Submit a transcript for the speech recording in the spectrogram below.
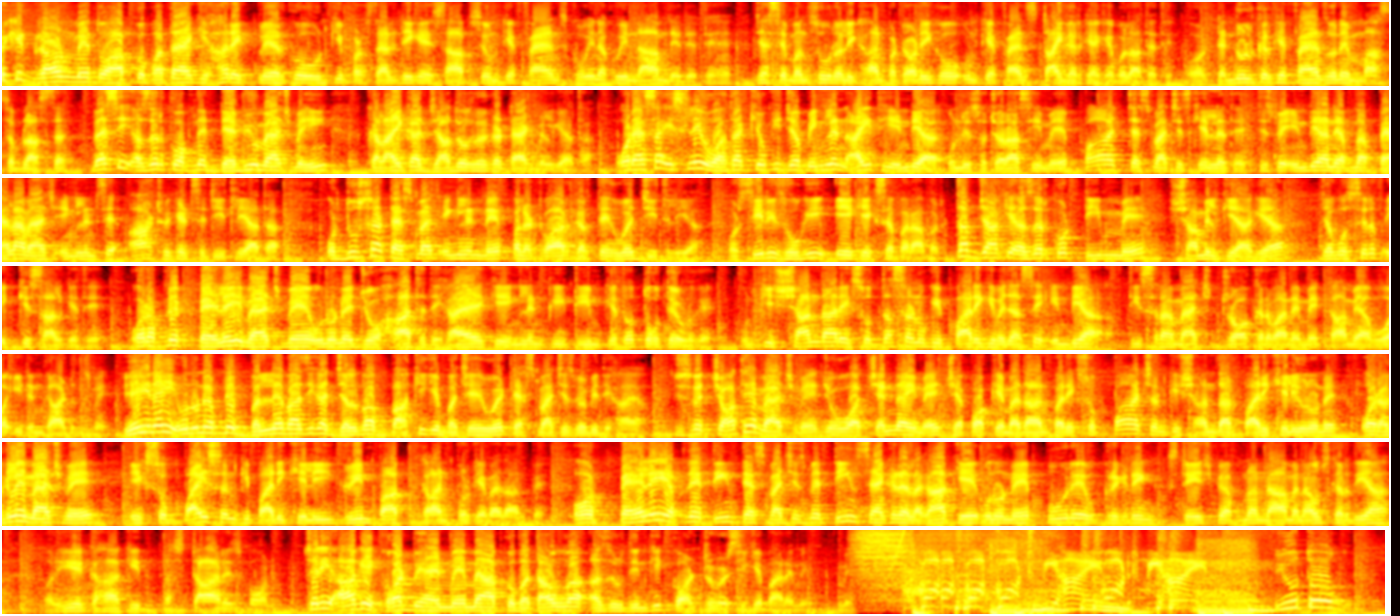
क्रिकेट ग्राउंड में तो आपको पता है कि हर एक प्लेयर को उनकी पर्सनैलिटी के हिसाब से उनके फैंस कोई ना कोई नाम दे देते हैं। जैसे मंसूर अली खान पटौड़ी को उनके फैंस टाइगर कह के बुलाते थे और तेंदुलकर के फैंस उन्हें मास्टर ब्लास्टर। वैसे ही अजहर को अपने डेब्यू मैच में ही कलाई का जादूगर का टैग मिल गया था। और ऐसा इसलिए हुआ था क्योंकि जब इंग्लैंड आई थी इंडिया उन्नीस सौ चौरासी में पाँच टेस्ट मैचेस खेलने थे, जिसमें इंडिया ने अपना पहला मैच इंग्लैंड से आठ विकेट से जीत लिया था और दूसरा टेस्ट मैच इंग्लैंड ने पलटवार करते हुए जीत लिया। और सीरीज़ होगी एक एक से बराबर। तब जाके अजहर को टीम में शामिल किया गया जब वो सिर्फ़ 21 साल के थे। और अपने पहले ही मैच में उन्होंने जो हाथ दिखाए कि इंग्लैंड की टीम के तो तोते उड़ गए। उनकी शानदार 110 रनों की पारी की वजह से इंडिया तीसरा मैच ड्रॉ करवाने में कामयाब हुआ ईडन गार्डन्स में। यही नहीं, उन्होंने अपने बल्लेबाजी का जलवा बाकी के बचे हुए टेस्ट मैचेस में भी दिखाया, जिसमें चौथे मैच में, जो हुआ चेन्नई में, चेपॉक के मैदान पर 105 रन की शानदार पारी खेली उन्होंने, और अगले मैच में 122 रन की पारी खेली ग्रीन पार्क कानपुर के मैदान पे। और पहले ही अपने तीन टेस्ट मैचेस में तीन सैकड़े लगा के उन्होंने पूरे क्रिकेटिंग स्टेज पे अपना नाम अनाउंस कर दिया और ये कहा कि द स्टार इज़ बॉर्न चलिए आगे कॉट बिहाइंड में मैं आपको बताऊँगा अजरुद्दीन की कॉन्ट्रोवर्सी के बारे में। कॉट बिहाइंड यूँ तो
